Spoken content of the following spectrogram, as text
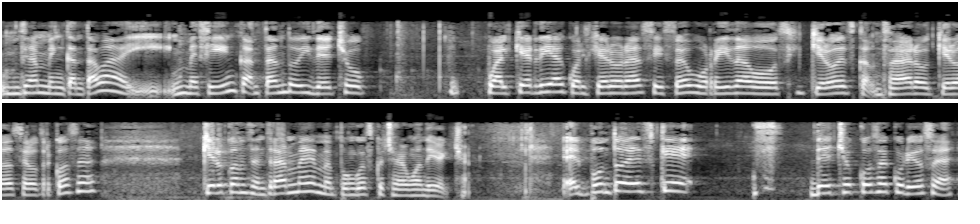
O sea, me encantaba y me sigue encantando. Y de hecho, cualquier día, cualquier hora, si estoy aburrida o si quiero descansar o quiero hacer otra cosa, quiero concentrarme, me pongo a escuchar One Direction. El punto es que, de hecho, cosa curiosa,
